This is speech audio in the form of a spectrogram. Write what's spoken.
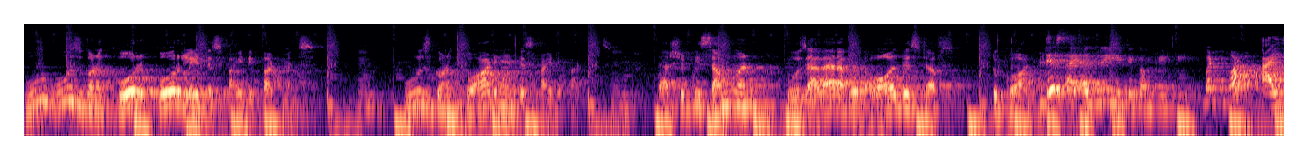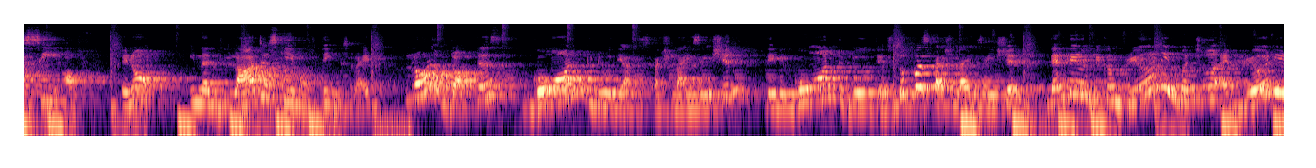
who, who is going to core, correlate these five departments who is going to coordinate these five departments there should be someone who is aware about all these stuffs to coordinate This I agree with you completely. But what I see of, you know, in a larger scheme of things, right? A lot of doctors go on to do their specialization, they will go on to do their super specialization, then they will become really mature and really,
